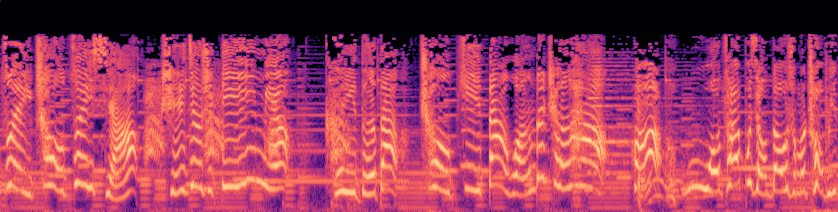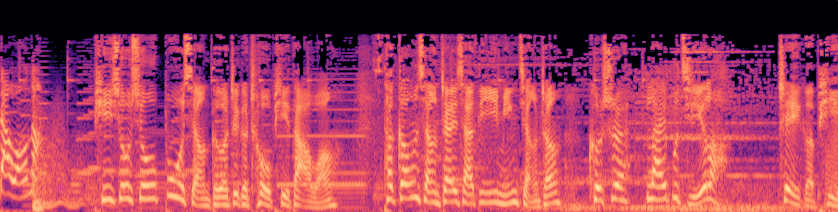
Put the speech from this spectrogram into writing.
最臭最响，谁就是第一名。”可以得到臭屁大王的称号啊！我才不想当什么臭屁大王呢！皮羞羞不想得这个臭屁大王，他刚想摘下第一名奖章，可是来不及了。这个屁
